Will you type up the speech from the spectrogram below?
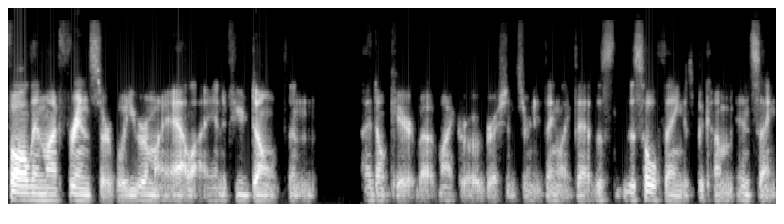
fall in my friend circle, you are my ally, and if you don't, then I don't care about microaggressions or anything like that. This this whole thing has become insane.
